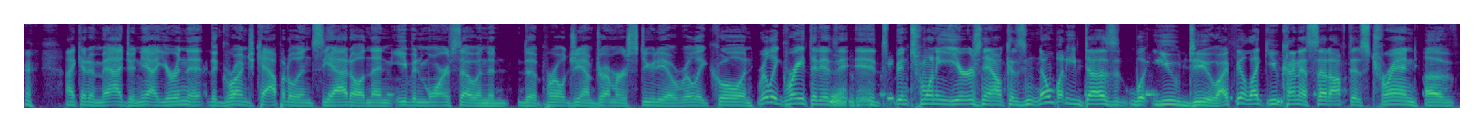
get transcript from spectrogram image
I can imagine. Yeah, you're in the, the grunge capital in Seattle, and then even more so in the the Pearl Jam drummer's studio. Really cool and really great that it, yeah. it's been 20 years now because nobody does what you do. I feel like you kind of set off this trend of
